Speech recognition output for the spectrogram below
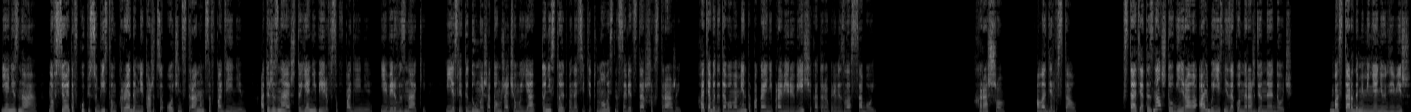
Я не знаю, но все это вкупе с убийством Креда мне кажется очень странным совпадением. А ты же знаешь, что я не верю в совпадения, я верю в знаки. И если ты думаешь о том же, о чем и я, то не стоит выносить эту новость на совет старших стражей, хотя бы до того момента, пока я не проверю вещи, которые привезла с собой. Хорошо. Аладдир встал. Кстати, а ты знал, что у генерала Альбы есть незаконно рожденная дочь? Бастардами меня не удивишь.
